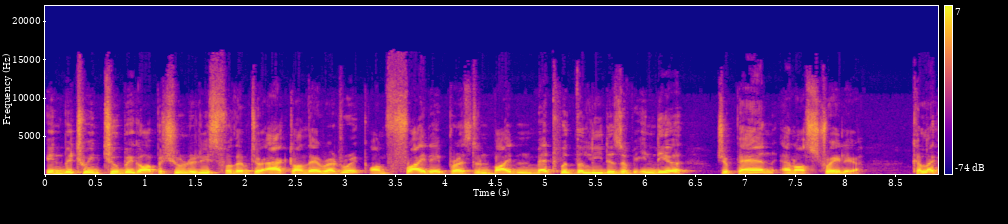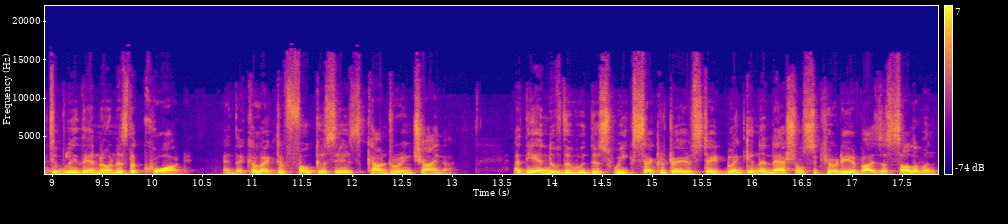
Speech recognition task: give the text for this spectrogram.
in between two big opportunities for them to act on their rhetoric. On Friday, President Biden met with the leaders of India, Japan, and Australia. Collectively, they're known as the Quad, and their collective focus is countering China. At the end of the, this week, Secretary of State Blinken and National Security Advisor Sullivan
